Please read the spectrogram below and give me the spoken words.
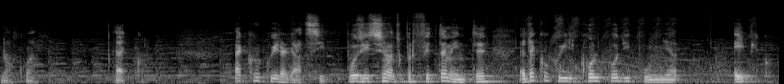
no, qua. Eccolo. Eccolo qui ragazzi, posizionato perfettamente ed ecco qui il colpo di pugna epico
